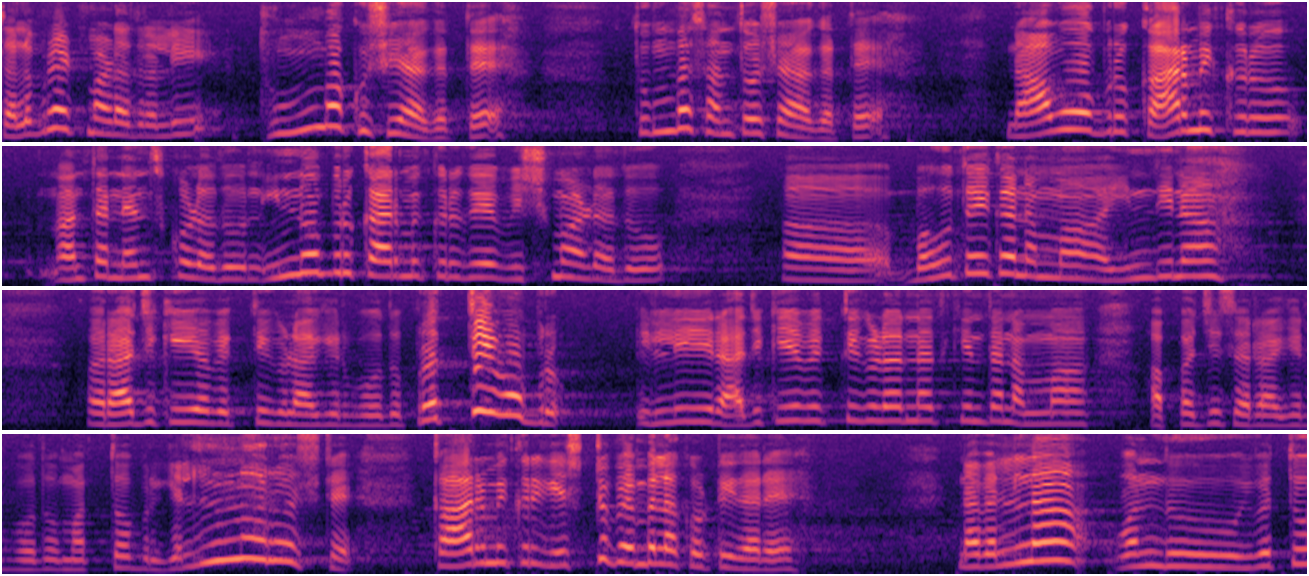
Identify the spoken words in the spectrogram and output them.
ಸೆಲೆಬ್ರೇಟ್ ಮಾಡೋದ್ರಲ್ಲಿ ತುಂಬ ಖುಷಿ ಆಗುತ್ತೆ, ತುಂಬ ಸಂತೋಷ ಆಗುತ್ತೆ. ನಾವು ಒಬ್ಬರು ಕಾರ್ಮಿಕರು ಅಂತ ನೆನೆಸ್ಕೊಳ್ಳೋದು ಇನ್ನೊಬ್ಬರು ಕಾರ್ಮಿಕರಿಗೆ ವಿಶ್ ಮಾಡೋದು ಬಹುತೇಕ ನಮ್ಮ ಇಂದಿನ ರಾಜಕೀಯ ವ್ಯಕ್ತಿಗಳಾಗಿರ್ಬೋದು ಪ್ರತಿಯೊಬ್ಬರು ಇಲ್ಲಿ ರಾಜಕೀಯ ವ್ಯಕ್ತಿಗಳು ಅನ್ನೋದಕ್ಕಿಂತ ನಮ್ಮ ಅಪ್ಪಾಜಿ ಸರ್ ಆಗಿರ್ಬೋದು, ಮತ್ತೊಬ್ರು ಎಲ್ಲರೂ ಅಷ್ಟೇ. ಕಾರ್ಮಿಕರಿಗೆ ಎಷ್ಟು ಬೆಂಬಲ ಕೊಟ್ಟಿದ್ದಾರೆ? ನಾವೆಲ್ಲ ಒಂದು ಇವತ್ತು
